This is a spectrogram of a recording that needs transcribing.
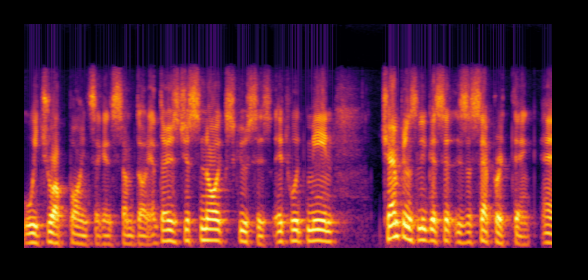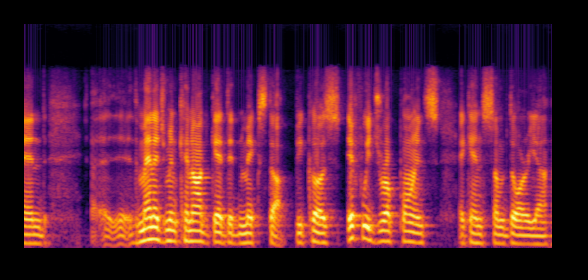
we drop points against Sampdoria. There is just no excuses. It would mean Champions League is a, is a separate thing, and uh, the management cannot get it mixed up because if we drop points against Sampdoria,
